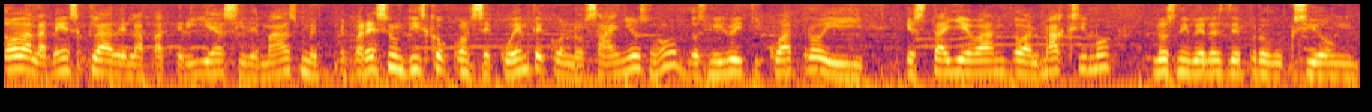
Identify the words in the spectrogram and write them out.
toda la mezcla de las baterías y demás. Me, parece un disco consecuente con los años, ¿no? 2024 y está llevando al máximo los niveles de producción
